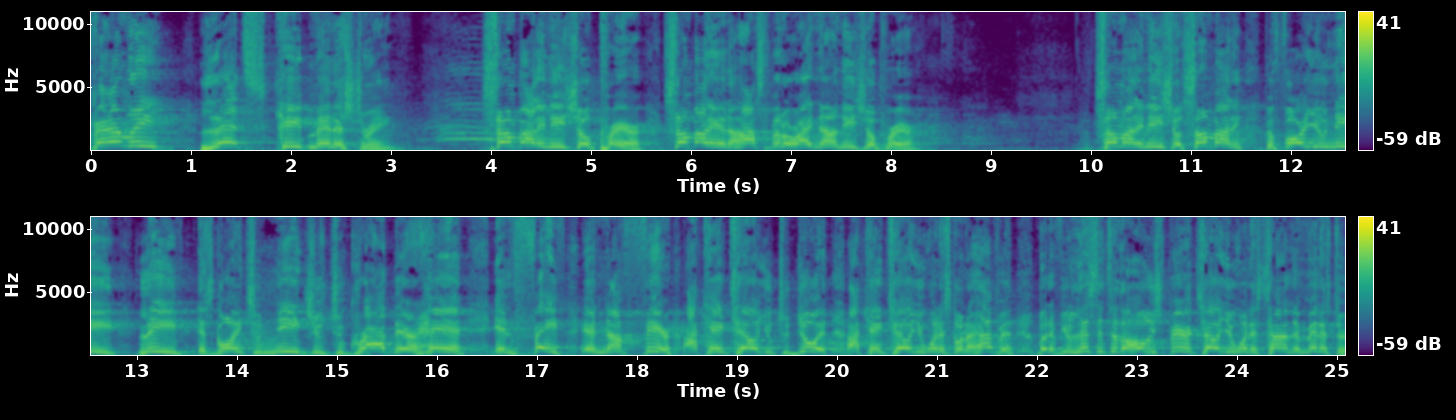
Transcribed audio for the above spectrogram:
Family, Let's keep ministering. Somebody needs your prayer. Somebody in the hospital right now needs your prayer. Somebody needs you. Somebody before you need leave is going to need you to grab their hand in faith and not fear. I can't tell you to do it. I can't tell you when it's going to happen. But if you listen to the Holy Spirit tell you when it's time to minister,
